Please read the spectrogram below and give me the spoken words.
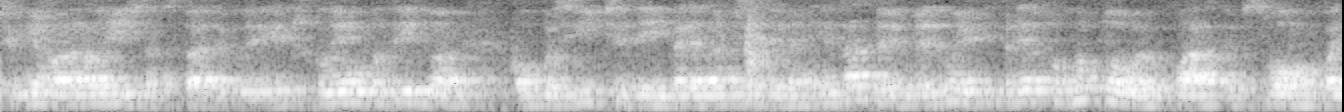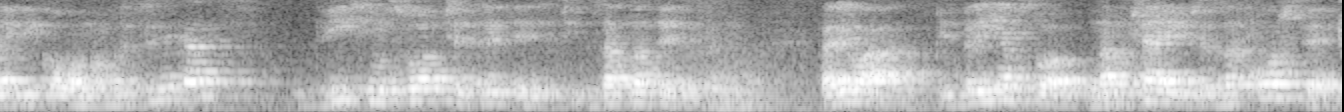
чи в нього аналогічна ситуація буде, якщо коли йому потрібно посвідчити і перенавчити механізаторів, то я думаю, підприємство готове вкласти в свого кваліфікованого працівника 2700 чи 3 тисячі, заплатити за нього. Перевага. Підприємство, навчаючи за кошти,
